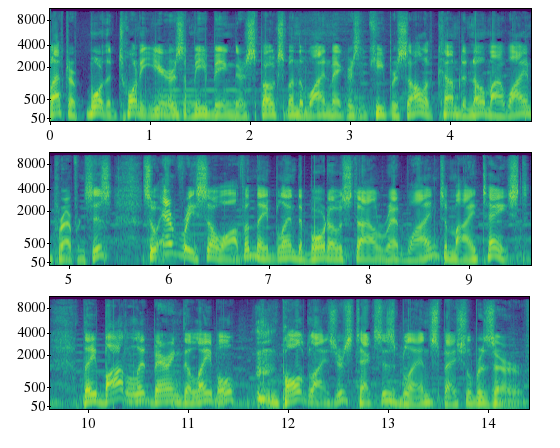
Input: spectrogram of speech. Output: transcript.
Well, after more than 20 years of me being their spokesman, the winemakers at Kiepersol have come to know my wine preferences, so every so often they blend a Bordeaux style red wine to my taste. They bottle it bearing the label Paul Gleiser's Texas Blend Special Reserve.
